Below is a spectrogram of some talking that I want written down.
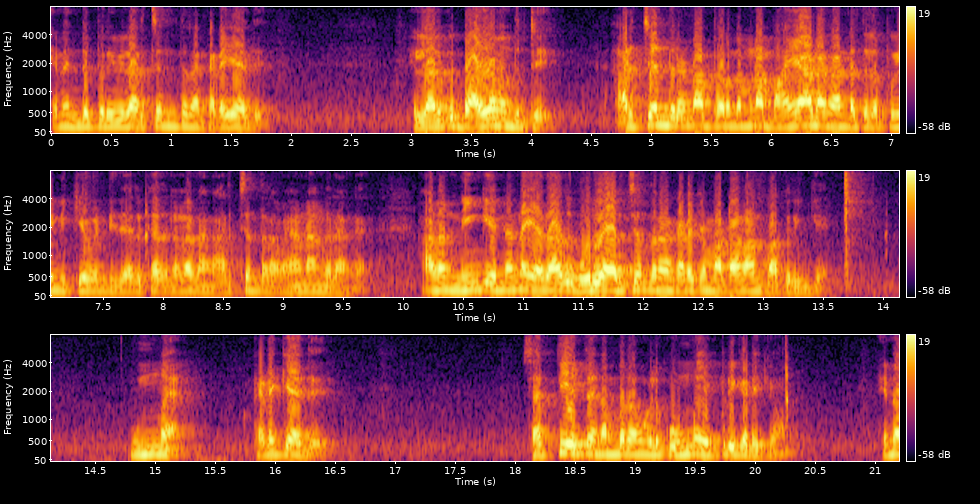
ஏன்னா இந்த பிறவியில் அரிச்சந்திரன் கிடையாது. எல்லாருக்கும் பயம் வந்துட்டு. அர்ச்சந்திரனாக பிறந்தோம்னா மயான காண்டத்தில் போய் நிற்க வேண்டியதாக இருக்குது அதனால நாங்கள் அர்ச்சந்திரன் வேணாங்கிறாங்க. ஆனால் நீங்கள் என்னென்னா ஏதாவது ஒரு அரிச்சந்திரன் கிடைக்க மாட்டானான்னு பார்க்குறீங்க உண்மை. கிடைக்காது. சத்தியத்தை நம்புறவங்களுக்கு உண்மை எப்படி கிடைக்கும்? ஏன்னா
